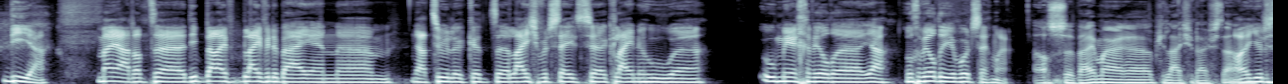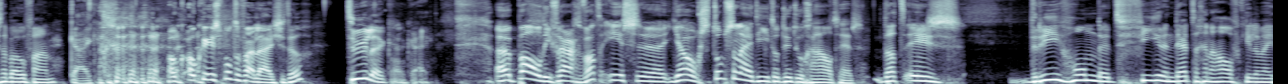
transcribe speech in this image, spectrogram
Die ja. Maar ja, dat, eh, die blijf, blijven erbij. En ehm natuurlijk, het eh, lijstje wordt steeds eh, kleiner hoe, eh, hoe meer gewilde, ja, hoe gewilder je wordt, zeg maar. Als wij maar eh, op je lijstje blijven staan. Oh, jullie staan bovenaan. Kijk. ook, ook in je Spotify-lijstje, toch? Tuurlijk. Oké. Eh, Paul die vraagt, wat is eh, jouw hoogste topsnelheid die je tot nu toe gehaald hebt? Dat is 334,5 km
